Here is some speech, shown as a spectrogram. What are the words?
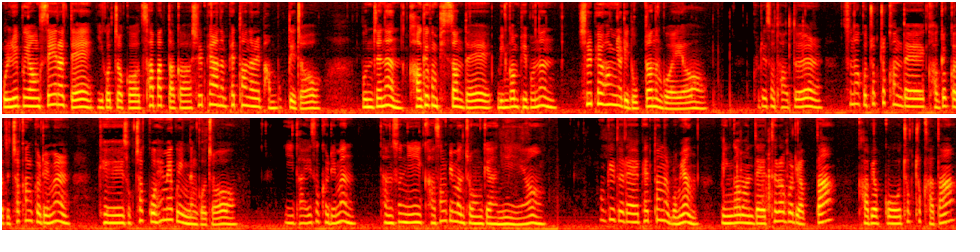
올리브영 세일할 때 이것저것 사봤다가 실패하는 패턴을 반복되죠. 문제는 가격은 비싼데 민감 피부는 실패 확률이 높다는 거예요. 그래서 다들 순하고 촉촉한데 가격까지 착한 크림을 계속 찾고 헤매고 있는 거죠. 이 다이소 크림은 단순히 가성비만 좋은 게 아니에요. 후기들의 패턴을 보면 민감한데 트러블이 없다, 가볍고 촉촉하다,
